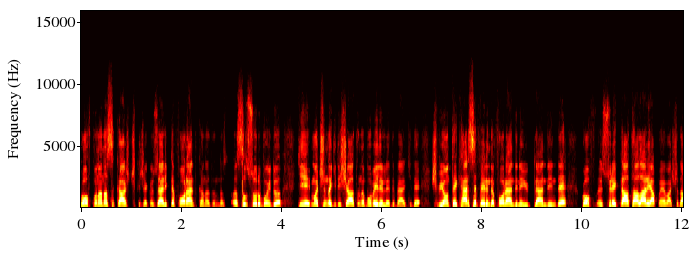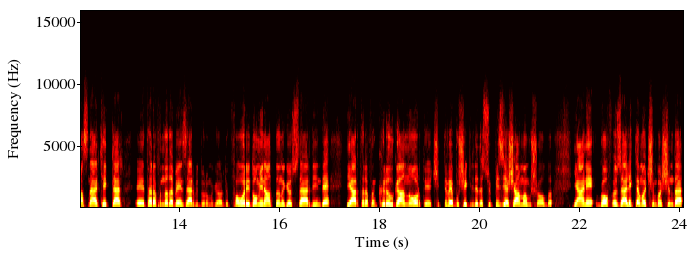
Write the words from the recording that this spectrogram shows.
Goff buna nasıl karşı çıkacak? Özellikle forehand kanadında. Asıl soru buydu ki maçın da gidişatını bu belirledi belki de. Şviyontek her seferinde forehandine yüklendiğinde Goff e, sürekli hatalar yapmaya başladı. Aslında erkekler e, tarafında da benzer bir durumu gördük. Favori dominantlığını gösterdiğinde diğer tarafın kırılganlığı ortaya çıktı ve bu şekilde de sürpriz yaşanmamış oldu. Yani Goff özellikle maçın başında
